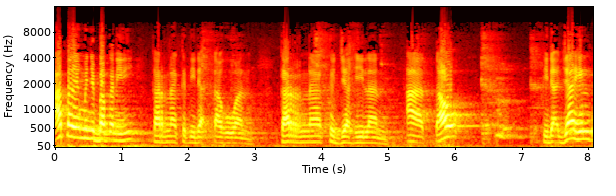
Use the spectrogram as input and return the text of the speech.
Apa yang menyebabkan ini? Karena ketidaktahuan, karena kejahilan atau tidak jahil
